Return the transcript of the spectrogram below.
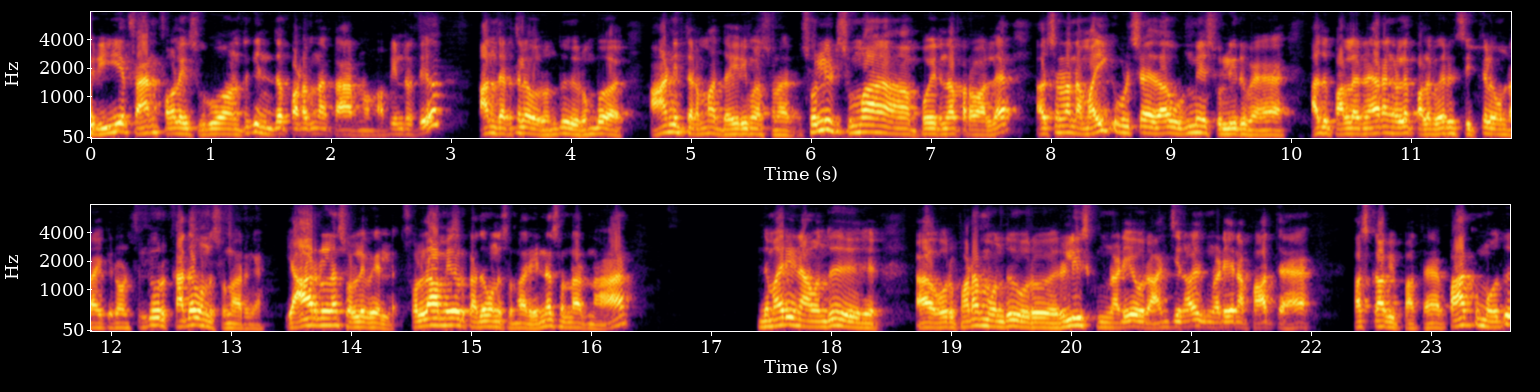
பெரிய ஃபேன் ஃபாலோஸ் உருவானதுக்கு இந்த படம் தான் காரணம் அப்படின்றதையும் அந்த இடத்துல அவர் வந்து ரொம்ப ஆணித்தரமா தைரியமா சொன்னார். சொல்லிட்டு சும்மா போயிருந்தா பரவாயில்ல. அவர் சொன்னா நான் மைக்கு பிடிச்சா ஏதாவது உண்மையை சொல்லிடுவேன் அது பல நேரங்களில் பல பேருக்கு சிக்கலை உண்டாக்கிறோம்னு சொல்லிட்டு ஒரு கதை ஒன்று சொன்னாருங்க. யாருலாம் சொல்லவே இல்லை. சொல்லாமே ஒரு கதை ஒன்று சொன்னார். என்ன சொன்னார்னா இந்த மாதிரி நான் வந்து ஒரு படம் வந்து ஒரு ரிலீஸ்க்கு முன்னாடியே ஒரு அஞ்சு நாளுக்கு முன்னாடியே நான் பார்த்தேன். ஃபர்ஸ்ட் காப்பி பார்த்தேன். பார்க்கும்போது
